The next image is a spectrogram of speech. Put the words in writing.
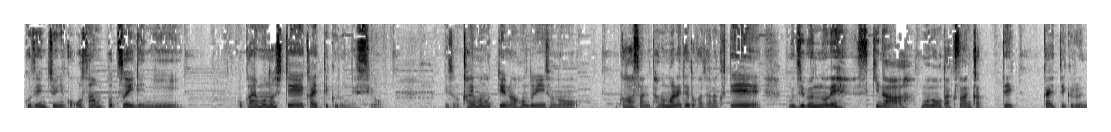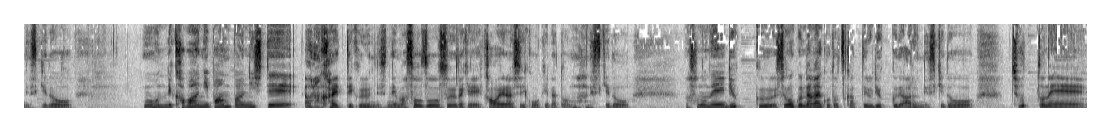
午前中にこうお散歩ついでにお買い物して帰ってくるんですよ。でその買い物っていうのは本当にそのお母さんに頼まれてとかじゃなくてもう自分のね好きなものをたくさん買って帰ってくるんですけどもうほんでカバンにパンパンにしてあの帰ってくるんですね、まあ、想像するだけで可愛らしい光景だと思うんですけど、まあ、そのねリュックすごく長いこと使ってるリュックであるんですけどちょっとね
